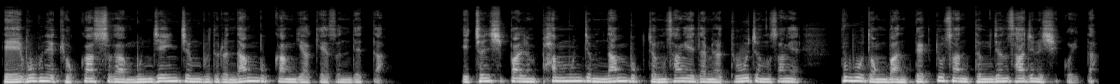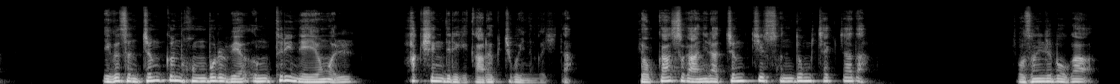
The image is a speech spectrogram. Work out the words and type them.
대부분의 교과서가 문재인 정부들은 남북관계가 개선됐다. 2018년 판문점 남북 정상회담이나 두 정상의 부부 동반 백두산 등전 사진을 싣고 있다. 이것은 정권 홍보를 위해 엉터리 내용을 학생들에게 가르치고 있는 것이다. 교과서가 아니라 정치 선동책자다. 조선일보가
